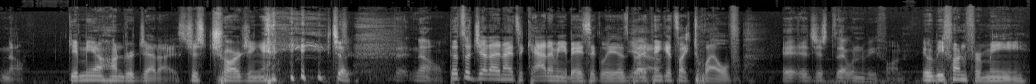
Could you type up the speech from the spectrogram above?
no, Give me a hundred Jedi's just charging each other. No. That's what Jedi Knights Academy basically is, but I Yeah. think it's like twelve. It, it just that wouldn't be fun. It would be fun for me,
